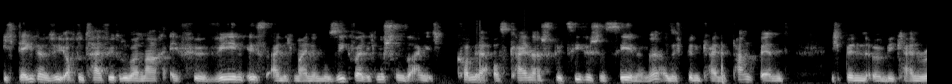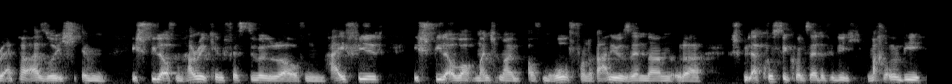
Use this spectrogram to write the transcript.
ich denke natürlich auch total viel drüber nach, ey, für wen ist eigentlich meine Musik? Weil ich muss schon sagen, ich komme ja aus keiner spezifischen Szene. Ne? Also ich bin keine Punkband, ich bin irgendwie kein Rapper. Also ich, ähm, ich spiele auf dem Hurricane Festival oder auf dem Highfield. Ich spiele aber auch manchmal auf dem Hof von Radiosendern oder spiele Akustikkonzerte, für die ich mache irgendwie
